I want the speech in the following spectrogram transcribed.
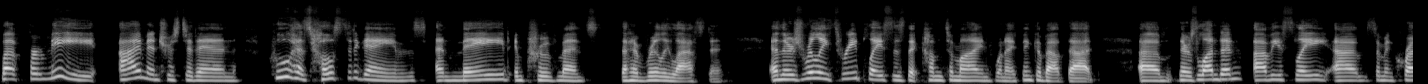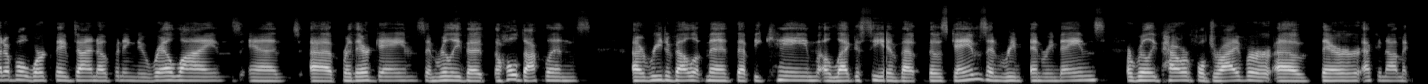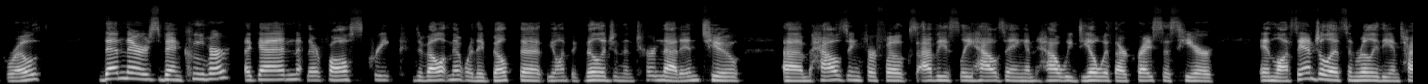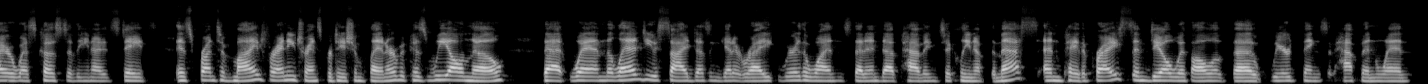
But for me, I'm interested in who has hosted games and made improvements that have really lasted. And there's really three places that come to mind when I think about that. Um, there's London, obviously, um, some incredible work they've done opening new rail lines and uh, for their games, and really the the whole Docklands uh, redevelopment that became a legacy of that, those games and re- and remains a really powerful driver of their economic growth. Then there's Vancouver, again, their False Creek development, where they built the, the Olympic Village and then turned that into um, housing for folks. Obviously, housing and how we deal with our crisis here in Los Angeles and really the entire West Coast of the United States is front of mind for any transportation planner because we all know that when the land use side doesn't get it right, we're the ones that end up having to clean up the mess and pay the price and deal with all of the weird things that happen when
